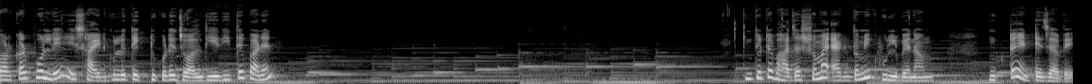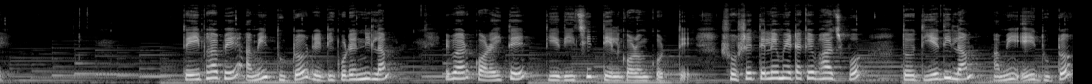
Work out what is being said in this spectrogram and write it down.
দরকার পড়লে এই সাইডগুলোতে একটু করে জল দিয়ে দিতে পারেন। কিন্তু এটা ভাজার সময় একদমই খুলবে না। মুখটা এঁটে যাবে। তো এইভাবে আমি দুটো রেডি করে নিলাম। এবার কড়াইতে দিয়ে দিয়েছি তেল গরম করতে। সর্ষের তেলে আমি এটাকে ভাজবো। তো দিয়ে দিলাম আমি এই দুটো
